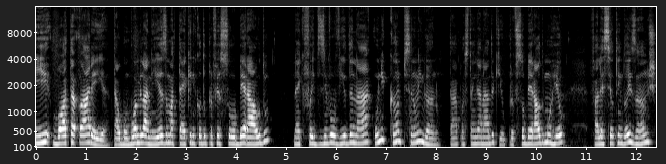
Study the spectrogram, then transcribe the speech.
e bota a areia, tá? O bambu à milanesa, uma técnica do professor Beraldo, né, que foi desenvolvida na Unicamp, se não me engano, tá? Posso estar enganado aqui. O professor Beraldo morreu, faleceu tem dois anos,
